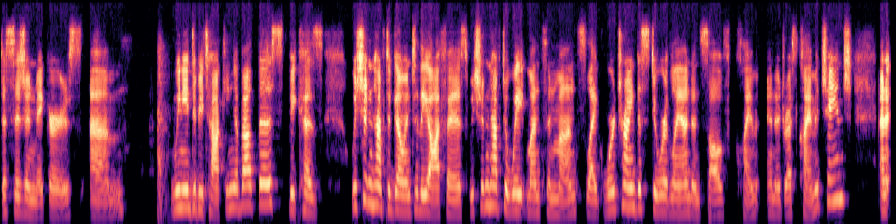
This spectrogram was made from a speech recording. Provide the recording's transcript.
decision makers um, we need to be talking about this because we shouldn't have to go into the office. We shouldn't have to wait months and months. Like we're trying to steward land and solve climate and address climate change. And,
